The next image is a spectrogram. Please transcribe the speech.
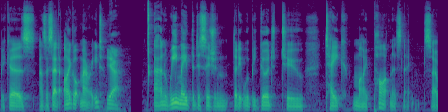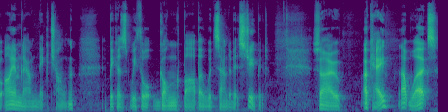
Because, as I said, I got married Yeah. and we made the decision that it would be good to take my partner's name. So I am now Nick Cheng because we thought Gong Barber would sound a bit stupid. So, okay, that works.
